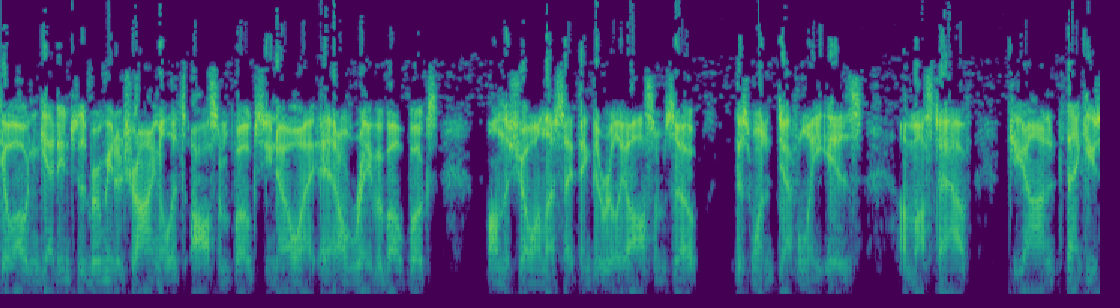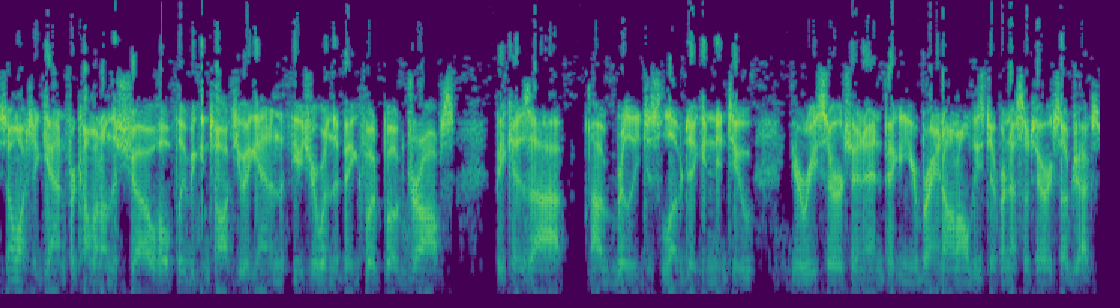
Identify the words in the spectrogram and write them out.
go out and get into the Bermuda Triangle. It's awesome, folks. You know, I, I don't rave about books on the show unless I think they're really awesome. So this one definitely is a must-have. Gian, thank you so much again for coming on the show. Hopefully we can talk to you again in the future when the Bigfoot book drops because uh, I really just love digging into your research and, and picking your brain on all these different esoteric subjects.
